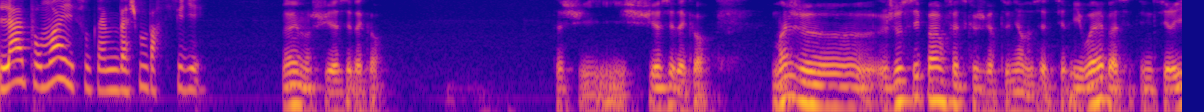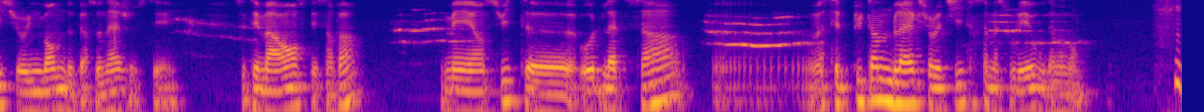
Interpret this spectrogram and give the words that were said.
Là, pour moi, ils sont quand même vachement particuliers. Ouais, non, je suis assez d'accord. Je suis, je suis assez d'accord. Moi, je, je sais pas en fait ce que je vais retenir de cette série. Ouais, bah, c'était une série sur une bande de personnages. C'était, c'était marrant, c'était sympa. Mais ensuite, euh, au-delà de ça, euh, bah, cette putain de blague sur le titre, ça m'a saoulé au bout d'un moment.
